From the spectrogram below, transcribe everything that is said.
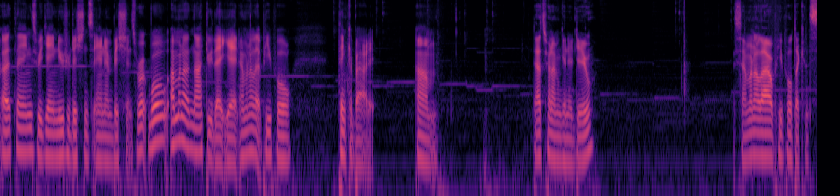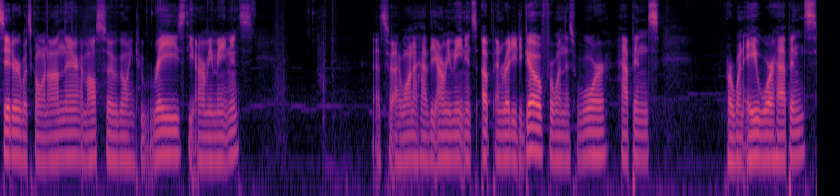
uh, things. We gain new traditions and ambitions. We're, well, I'm gonna not do that yet. I'm gonna let people think about it. Um, that's what I'm gonna do. So I'm gonna allow people to consider what's going on there. I'm also going to raise the army maintenance. That's what I want to have the army maintenance up and ready to go for when this war happens, or when a war happens,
